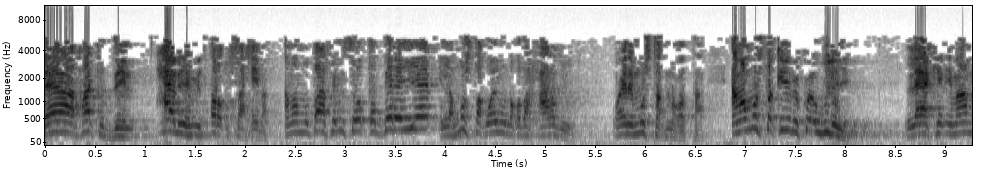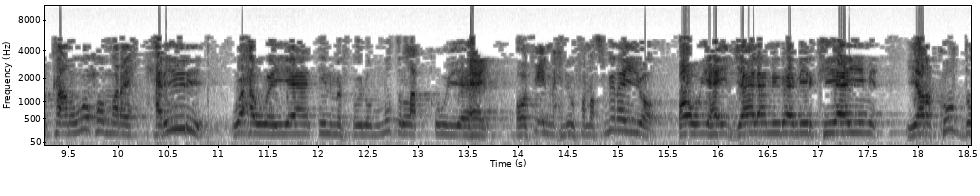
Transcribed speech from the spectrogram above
daa rakdin xaalu yahay mid orod u saaxiiba. Ama mudaafay u soo qadarayeen ila mushtaq waa inuu noqdo xaaladu waa inay mushtaq noqotaa. Ama mushtaqiiba ku awilaya laakiin imaamkanu wuxuu maray xariiri waxa weeyaan in mafcuulu mulaq uu yahay oo ficil maxduufa nasbinayo oo uu yahay jaalamiru amiirkiyaa yimid. Yarkudu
